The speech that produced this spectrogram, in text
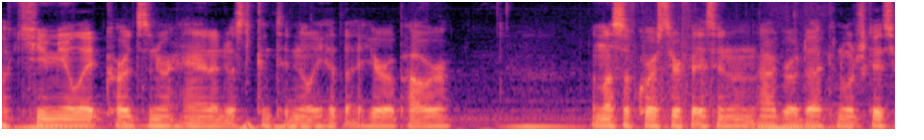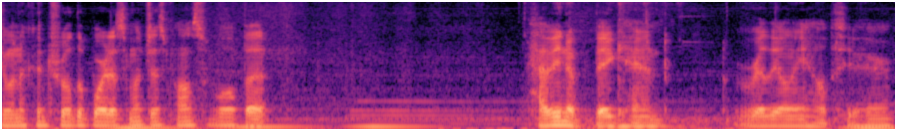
accumulate cards in your hand and just continually hit that hero power. Unless, of course, you're facing an aggro deck, in which case you want to control the board as much as possible, but having a big hand really only helps you here.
